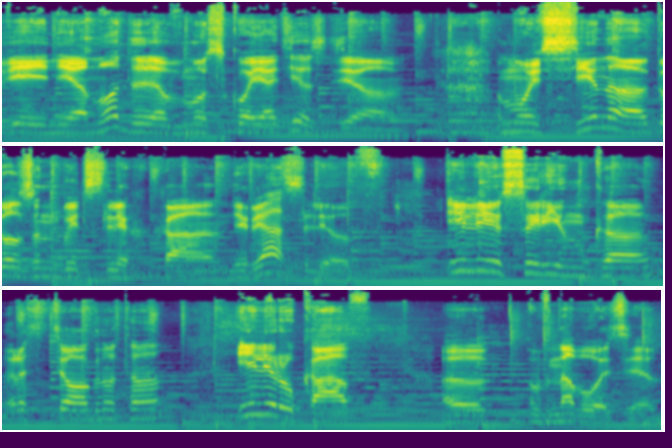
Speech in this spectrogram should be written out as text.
веяние моды в мужской одежде. Мужчина должен быть слегка неряслив. Или ширинка расстегнута Или рукав э, в навозе.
